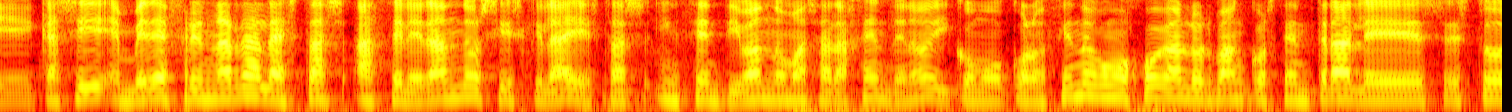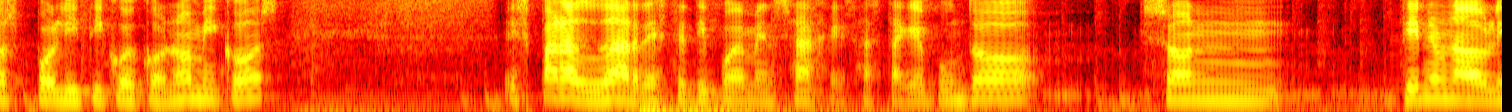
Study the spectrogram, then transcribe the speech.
Eh, casi en vez de frenarla la estás acelerando si es que la hay, estás incentivando más a la gente, ¿no? Y como conociendo cómo juegan los bancos centrales, estos político-económicos, es para dudar de este tipo de mensajes. ¿Hasta qué punto son tienen una doble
